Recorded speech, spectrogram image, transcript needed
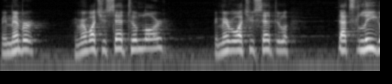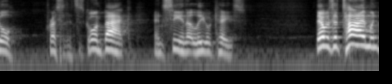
Remember, remember what you said to them, Lord? Remember what you said to Lord? That's legal precedence. It's going back and seeing a legal case. There was a time when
